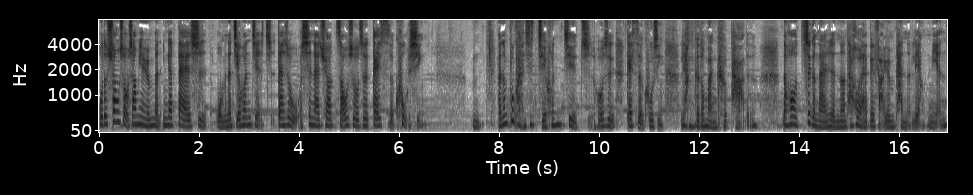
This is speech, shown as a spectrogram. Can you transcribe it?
我的双手上面原本应该戴的是我们的结婚戒指，但是我现在却要遭受这个该死的酷刑。”嗯，反正不管是结婚戒指，或是该死的酷刑，两个都蛮可怕的。然后这个男人呢，他后来被法院判了两年，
